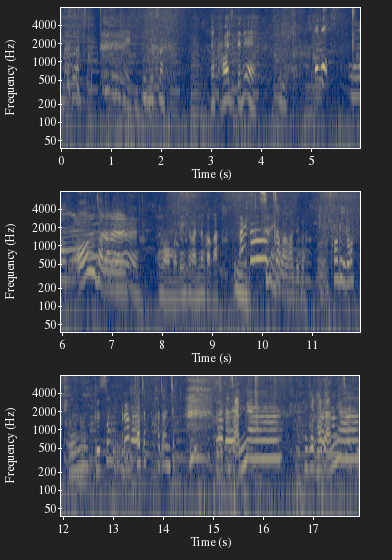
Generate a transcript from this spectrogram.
엄마 손. 이쪽 손. 여 강아지 때문에. 어머. 어우 잘하네. 어머 어머 내 인생 맞는 거 봐. 음, 슬쩍 와가지고. 어, 설이 이리 와. 어, 됐어. 음, 가자 가자 이제. 이제 가자 안녕. 이제 가자 안녕.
